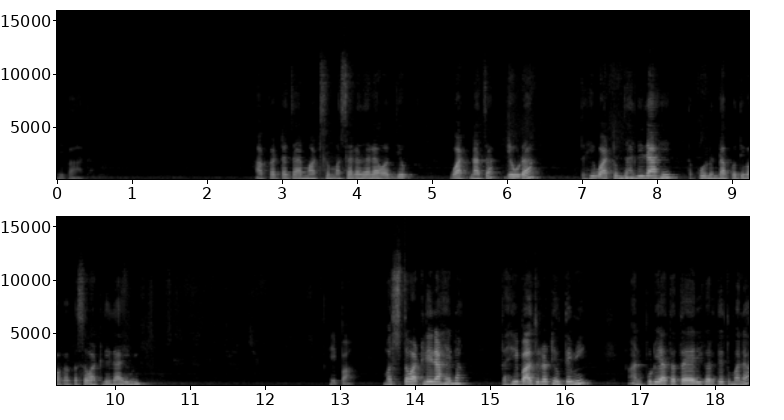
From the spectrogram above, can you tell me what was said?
हे पहा आता. हा कटाचा माठ मसाला झाला जे वाटणाचा एवढा. तर हे वाटून झालेलं आहे. तर खोलून दाखवते बघा कसं वाटलेलं आहे मी. हे पहा मस्त वाटलेलं आहे ना. तर हे बाजूला ठेवते मी आणि पुढे आता तयारी करते तुम्हाला.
